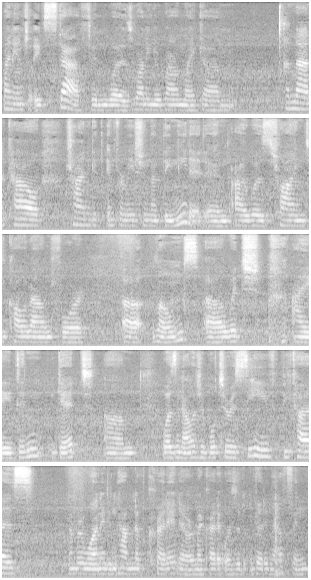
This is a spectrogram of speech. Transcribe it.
financial aid staff and was running around like um, a mad cow trying to get the information that they needed. And I was trying to call around for uh, loans, uh, which I didn't get, um, wasn't eligible to receive because number one, I didn't have enough credit or my credit wasn't good enough. And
